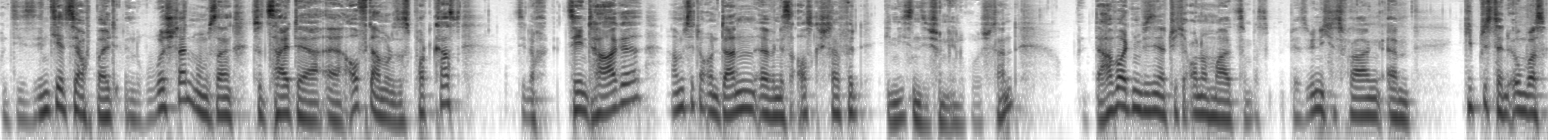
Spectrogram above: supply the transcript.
Und Sie sind jetzt ja auch bald in Ruhestand. Man muss sagen, zur Zeit der äh, Aufnahme unseres Podcasts Sie noch zehn Tage haben Sie noch und dann, äh, wenn es ausgestrahlt wird, genießen Sie schon Ihren Ruhestand. Und da wollten wir Sie natürlich auch noch mal zum was Persönliches fragen. Ähm, gibt es denn irgendwas,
